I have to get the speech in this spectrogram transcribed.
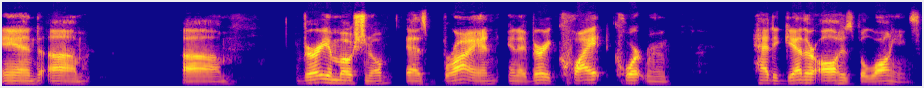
And um, um, very emotional as Brian, in a very quiet courtroom, had to gather all his belongings.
